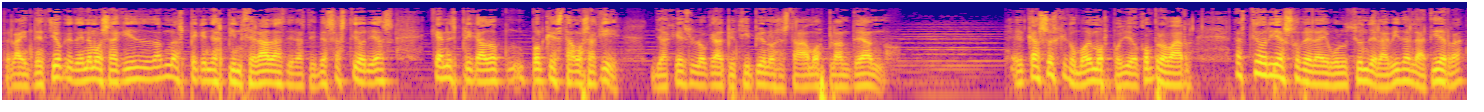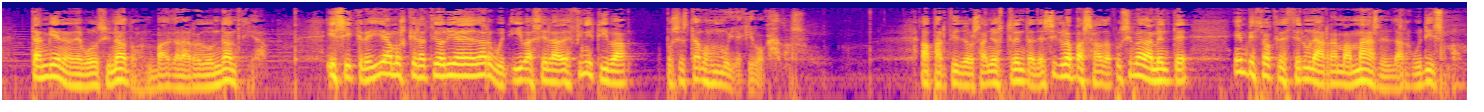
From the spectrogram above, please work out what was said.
pero la intención que tenemos aquí es dar unas pequeñas pinceladas de las diversas teorías que han explicado por qué estamos aquí, ya que es lo que al principio nos estábamos planteando. El caso es que, como hemos podido comprobar, las teorías sobre la evolución de la vida en la Tierra también han evolucionado, valga la redundancia. Y si creíamos que la teoría de Darwin iba a ser la definitiva, pues estamos muy equivocados. A partir de los años 30 del siglo pasado aproximadamente, empezó a crecer una rama más del darwinismo,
